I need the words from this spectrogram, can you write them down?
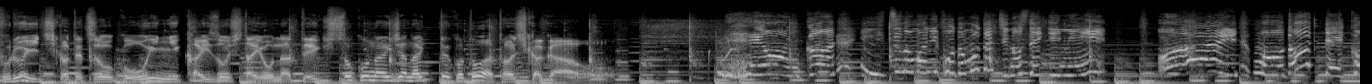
古い地下鉄を強引に改造したような出来損ないじゃないってことは確かガオ。レオンくんいつの間に子供たちの席に？おい戻ってこ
